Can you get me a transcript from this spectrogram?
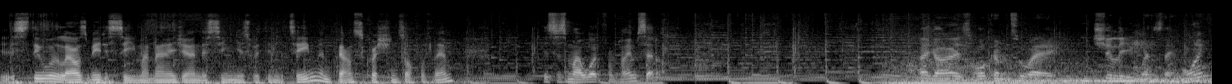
it still allows me to see my manager and the seniors within the team and bounce questions off of them. This is my work from home setup. Hi guys, welcome to a chilly Wednesday morning.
